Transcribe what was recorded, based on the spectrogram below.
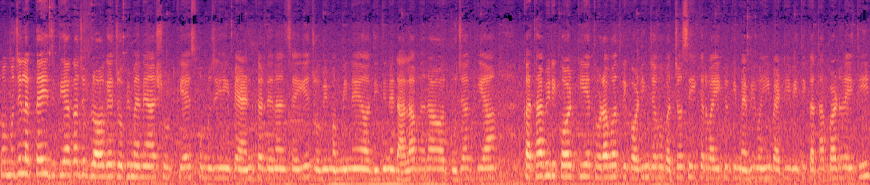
तो मुझे लगता है ये जितिया का जो ब्लॉग है, जो भी मैंने आज शूट किया इसको मुझे यहीं पे एंड कर देना चाहिए। जो भी मम्मी ने और दीदी ने डाला भरा और पूजा किया, कथा भी रिकॉर्ड की है। थोड़ा बहुत रिकॉर्डिंग जो वो बच्चों से ही करवाई, क्योंकि मैं भी वहीं बैठी हुई थी, कथा पढ़ रही थी।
